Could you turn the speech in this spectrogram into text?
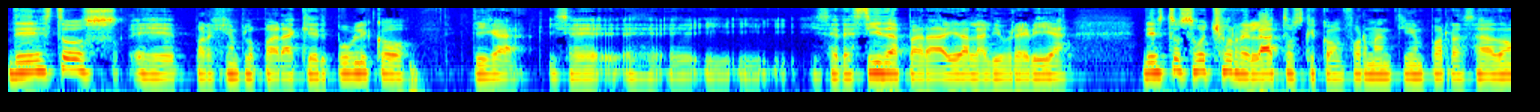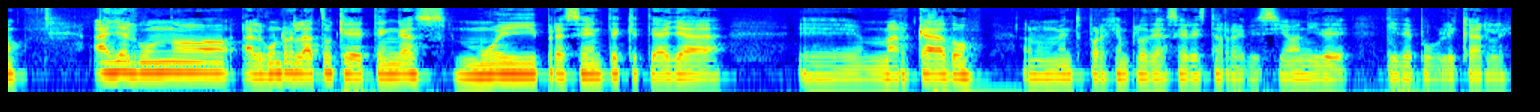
De estos, eh, por ejemplo, para que el público diga y se, eh, y, y se decida para ir a la librería. De estos ocho relatos que conforman Tiempo Arrasado, ¿hay alguno, algún relato que tengas muy presente que te haya eh, marcado al momento, por ejemplo, de hacer esta revisión y de, y de publicarle?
